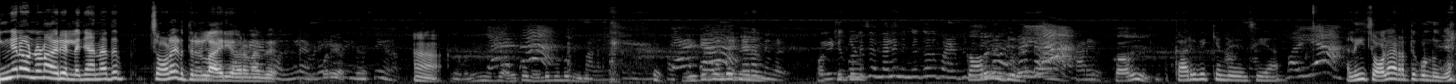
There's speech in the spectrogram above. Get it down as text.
ഇങ്ങനെ കൊണ്ടുപോകണ കാര്യമല്ല. ഞാനത് ചോള എടുത്തിട്ടുള്ള കാര്യം പറയണത്. ആ. കറി വെക്കും കറി വെക്കും കറി വെക്കാൻ ചെയ്യാം അല്ലെങ്കിൽ ചോള ഇടത്തി കൊണ്ടു ഞാൻ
